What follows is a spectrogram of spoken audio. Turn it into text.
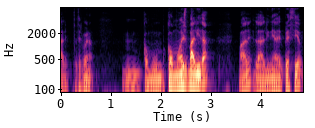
Entonces, bueno, mm, como, es válida, ¿vale? La línea de precio,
